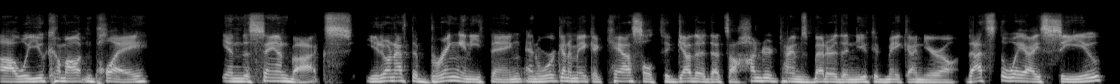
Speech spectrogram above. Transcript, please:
uh, "Will you come out and play?" in the sandbox. You don't have to bring anything, and we're going to make a castle together that's a hundred times better than you could make on your own. That's the way I see you.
